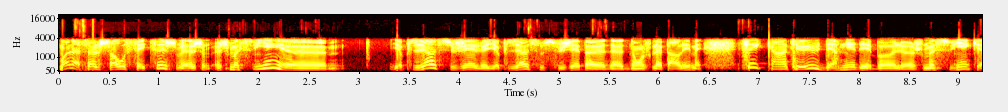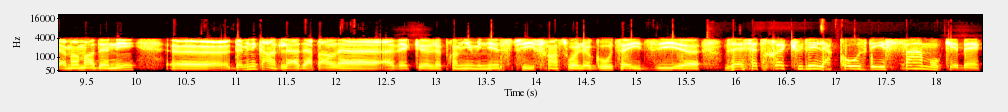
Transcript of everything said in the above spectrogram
Moi, la seule chose, c'est, tu sais, je, me souviens. Euh, il y a plusieurs sujets, là. il y a plusieurs sous-sujets euh, dont je voulais parler, mais tu sais, quand il y a eu le dernier débat, là, je me souviens qu'à un moment donné, euh, Dominique Andelade, elle parle avec le premier ministre, puis François Legault, il dit euh, Vous avez fait reculer la cause des femmes au Québec,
